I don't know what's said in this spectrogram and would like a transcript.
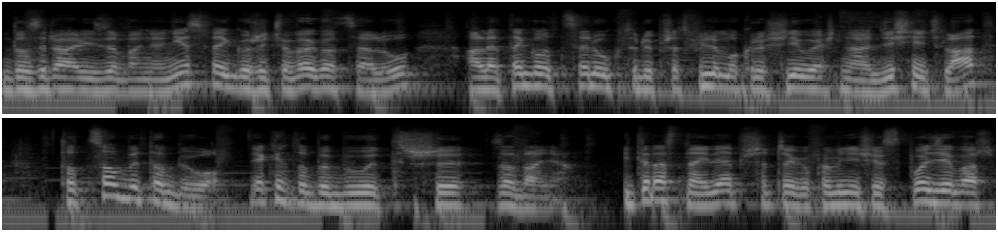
do zrealizowania nie swojego życiowego celu, ale tego celu, który przed chwilą określiłeś na 10 lat, to co by to było? Jakie to by były trzy zadania? I teraz najlepsze, czego pewnie się spodziewasz,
